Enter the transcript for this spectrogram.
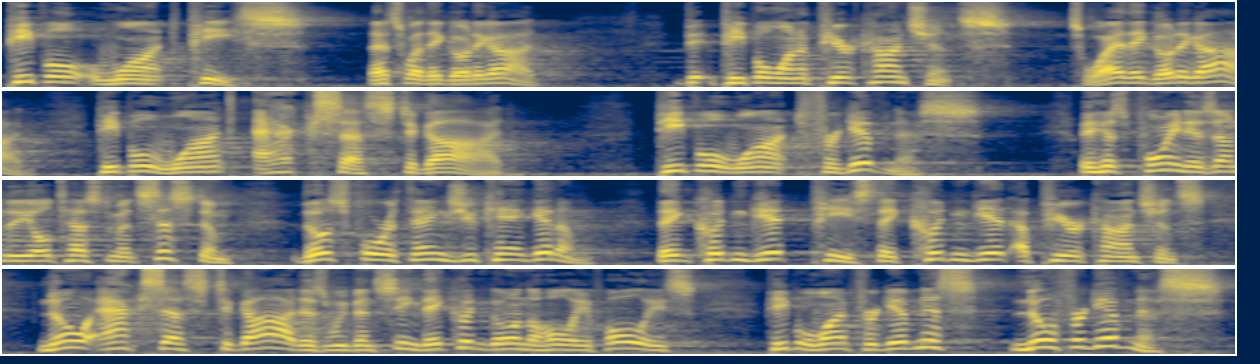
people want peace. That's why they go to God. P- people want a pure conscience. That's why they go to God. People want access to God. People want forgiveness. His point is under the Old Testament system, those four things, you can't get them. They couldn't get peace. They couldn't get a pure conscience. No access to God, as we've been seeing. They couldn't go in the Holy of Holies. People want forgiveness, no forgiveness.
